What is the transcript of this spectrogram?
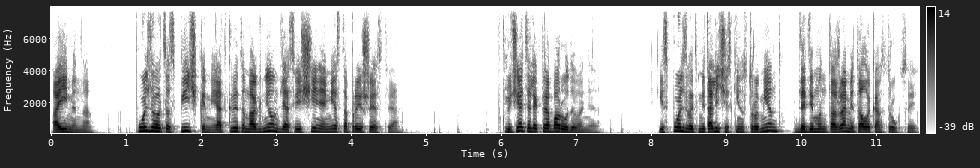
а именно пользоваться спичками и открытым огнем для освещения места происшествия, включать электрооборудование, использовать металлический инструмент для демонтажа металлоконструкций.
